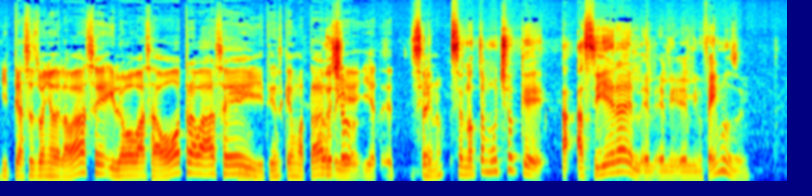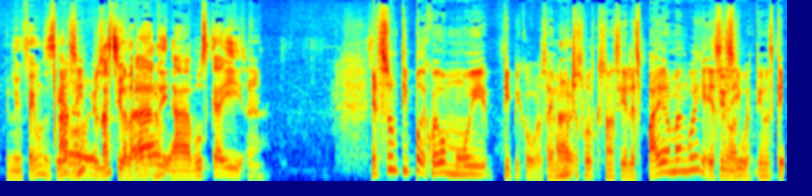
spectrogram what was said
y te haces dueño de la base y luego vas a otra base y tienes que matar. Pues y, se, nota mucho que así era el, el, el, Infamous, El Infamous así ah, en pues la ciudad y ah, busca ahí. Es un tipo de juego muy típico, O sea, hay muchos juegos que son así. El Spider-Man, güey, es así, güey. Tienes que ir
